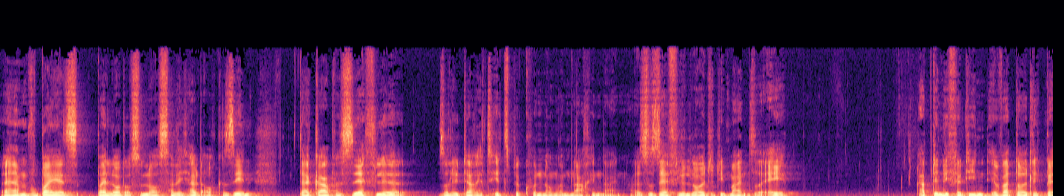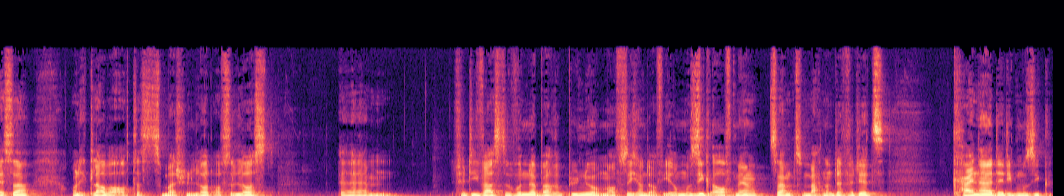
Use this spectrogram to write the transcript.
Ähm, wobei jetzt bei Lord of the Lost hatte ich halt auch gesehen, da gab es sehr viele Solidaritätsbekundungen im Nachhinein. Also sehr viele Leute, die meinten so, ey, habt ihr nicht verdient, ihr wart deutlich besser. Und ich glaube auch, dass zum Beispiel Lord of the Lost, ähm, für die war es eine wunderbare Bühne, um auf sich und auf ihre Musik aufmerksam zu machen. Und da wird jetzt keiner, der die Musik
